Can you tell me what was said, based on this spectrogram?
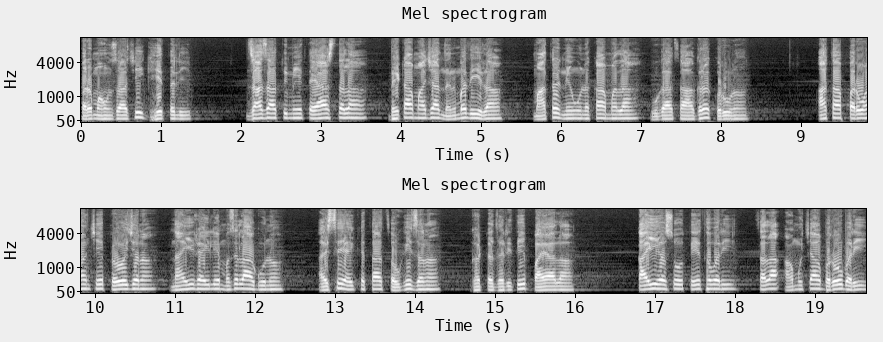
परमहंसाची घेतली. जा जा तुम्ही तयास्तला भेटा माझ्या नर्मदेला मात्र नेऊ नका मला उगाचा आग्रह करून. आता परवांचे प्रयोजन नाही राहिले मज लागून ऐसे ऐकता चौघे जण घट्ट धरिते पायाला. काही असो तेथवरी चला आमच्या बरोबरी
